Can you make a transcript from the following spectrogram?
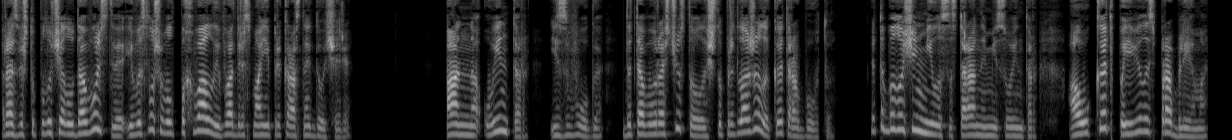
разве что получал удовольствие и выслушивал похвалы в адрес моей прекрасной дочери. Анна Уинтер из Вога до того расчувствовалась, что предложила Кэт работу. Это было очень мило со стороны мисс Уинтер, а у Кэт появилась проблема,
